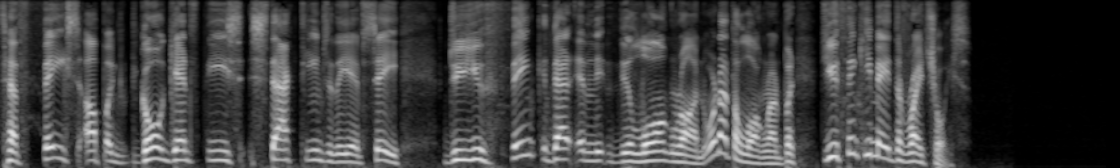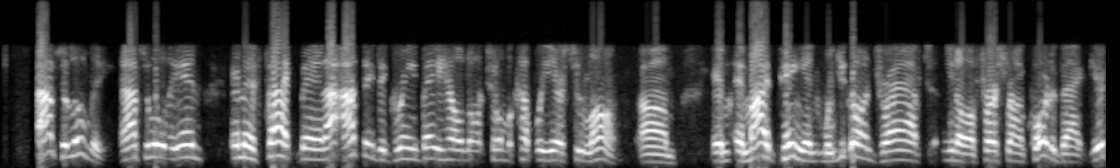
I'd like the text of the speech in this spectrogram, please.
to face up and go against these stacked teams in the AFC. Do you think that in the, the long run, or not the long run, but do you think he made the right choice? Absolutely, absolutely, and and in fact, man, I, I think the Green Bay held on to him a couple years too long. Um, in, in my opinion, when you go and draft, you know, a first round quarterback, you're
